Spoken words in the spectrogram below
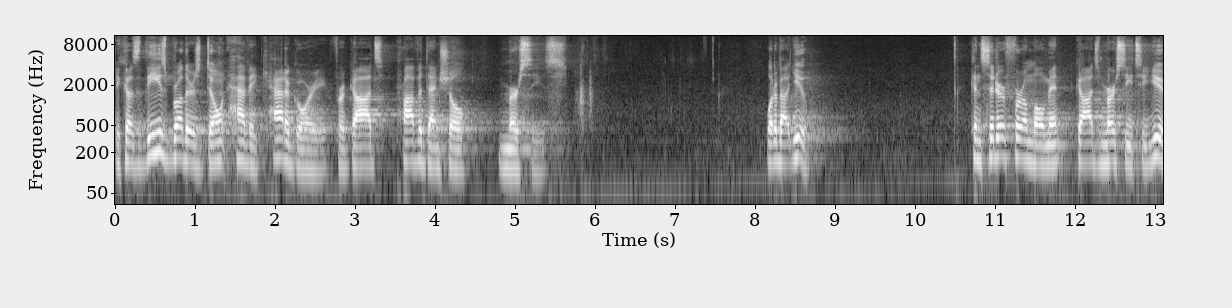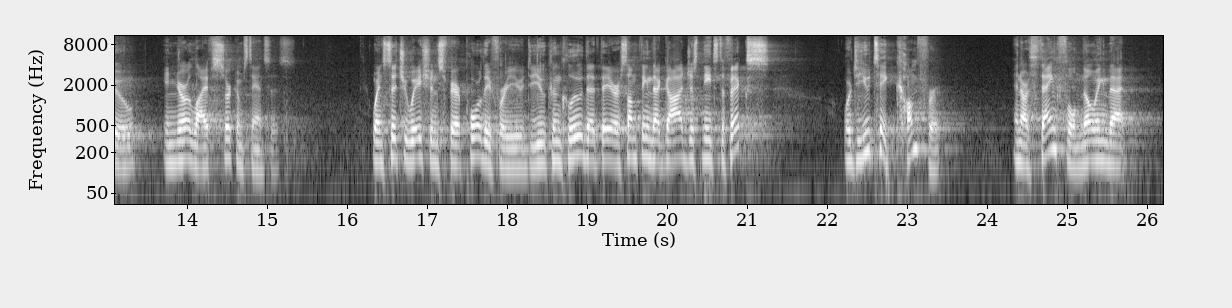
because these brothers don't have a category for God's providential mercies. What about you? Consider for a moment God's mercy to you in your life's circumstances. When situations fare poorly for you, do you conclude that they are something that God just needs to fix? Or do you take comfort and are thankful knowing that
